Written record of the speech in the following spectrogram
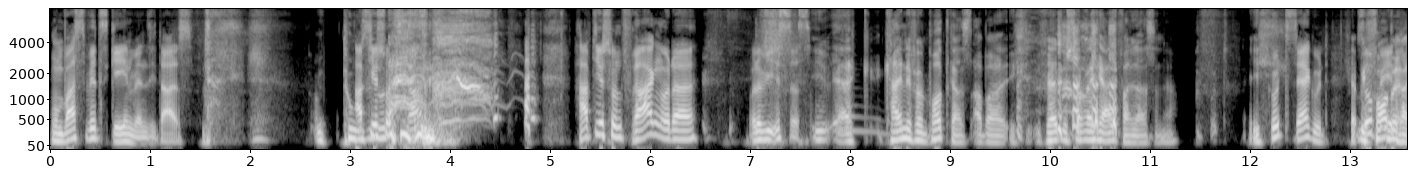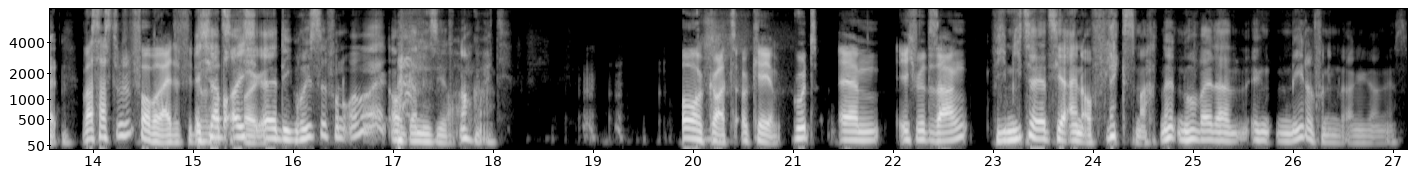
Um was wird's gehen, wenn sie da ist? Und tun Habt sie ihr schon das. Fragen? Habt ihr schon Fragen oder, oder wie ist das? Ja, keine für den Podcast, aber ich, ich werde mir schon welche einfallen lassen. Ja. Ich, Gut, sehr gut. ich werde mich So, Bene. vorbereiten. Was hast du denn vorbereitet für die Ich habe 100. euch äh, die Grüße von Eurek organisiert. Nochmal. Oh Gott, okay. Gut, ähm, ich würde sagen, Wie Mieter jetzt hier einen auf Flex macht, ne? Nur weil da irgendein Mädel von ihm dran gegangen ist.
